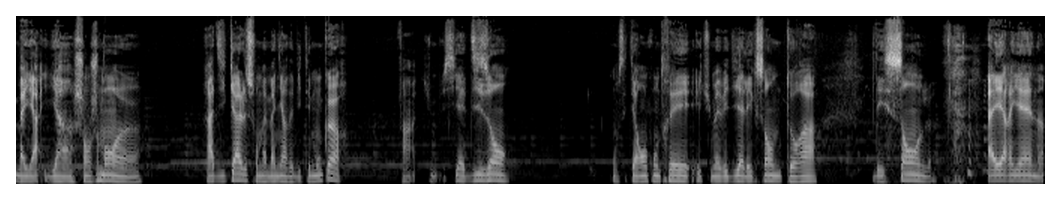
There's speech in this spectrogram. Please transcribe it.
bah il y a, y a, un changement euh, radical sur ma manière d'habiter mon corps. Enfin, s'il y a 10 ans, on s'était rencontrés et tu m'avais dit Alexandre, tu auras des sangles aériennes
